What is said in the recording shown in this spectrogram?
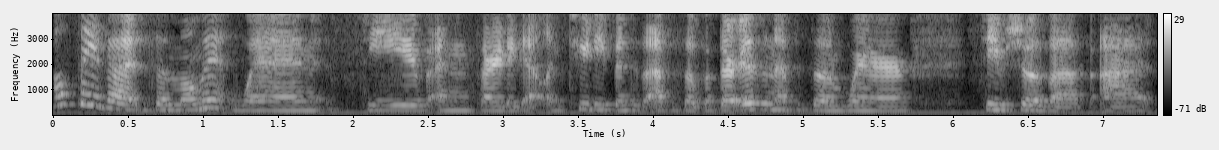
I'll say that the moment when Steve, and sorry to get like too deep into the episode, but there is an episode where Steve shows up at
